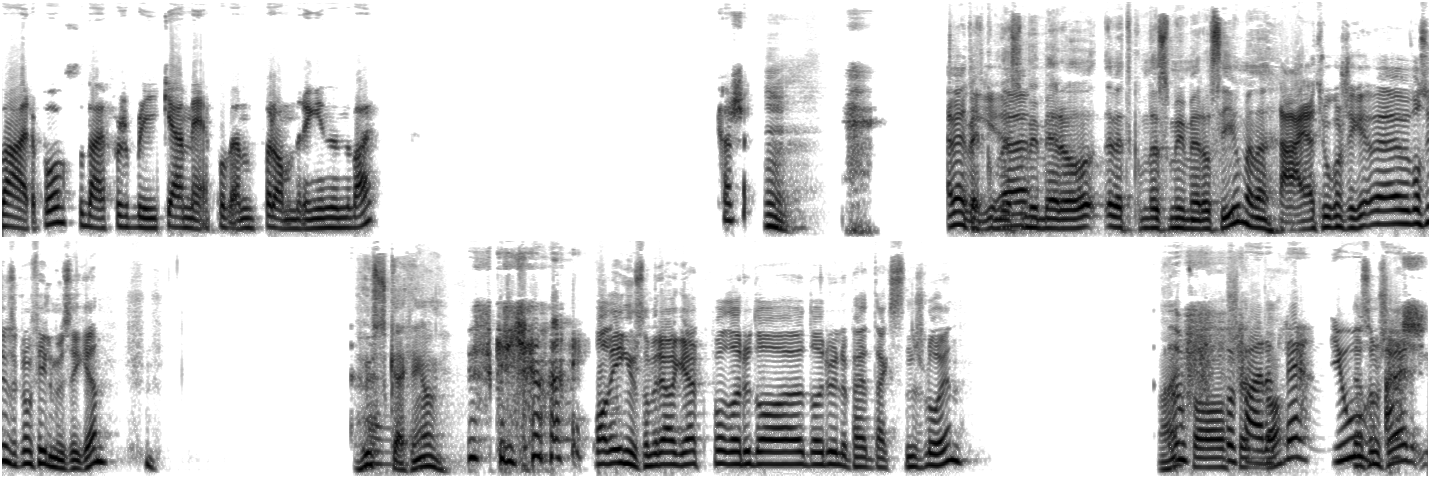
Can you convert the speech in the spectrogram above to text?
være på, så derfor blir ikke jeg med på den forandringen underveis. Kanskje. Mm. Jeg Jeg vet, vet, det så mye mer å, jeg vet ikke om det er så mye mer å si om henne. Nei, jeg tror kanskje ikke. Eh, Hva syns dere om filmmusikken? Husker jeg ikke engang. Husker ikke, nei. Var det ingen som reagerte på da, du- da, da rulleteksten slo inn? Nei, Uff, hva da? Forferdelig. Jo, Det som skjer, æsj.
